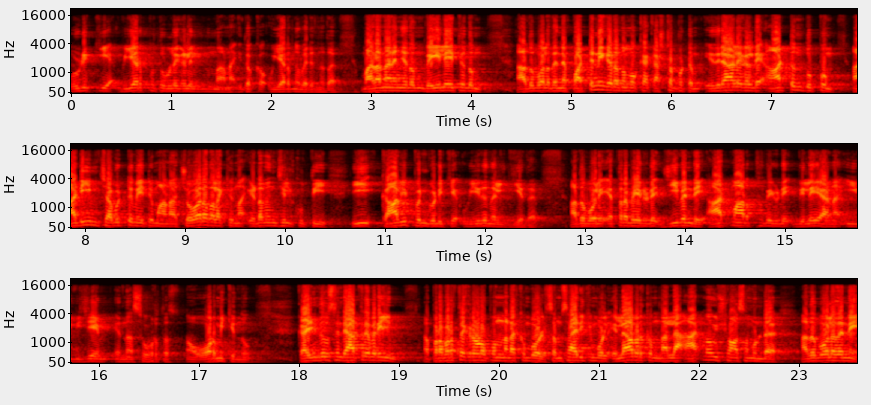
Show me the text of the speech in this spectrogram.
ഒഴുക്കിയ വിയർപ്പ് തുള്ളികളിൽ നിന്നാണ് ഇതൊക്കെ ഉയർന്നു വരുന്നത്. മഴ നനഞ്ഞതും വെയിലേറ്റതും അതുപോലെ തന്നെ പട്ടിണി കിടന്നുമൊക്കെ കഷ്ടപ്പെട്ടും എതിരാളികളുടെ ആട്ടും തുപ്പും അടിയും ചവിട്ടുമേറ്റുമാണ് ചോര തളയ്ക്കുന്ന ഇടനെഞ്ചിൽ കുത്തി ഈ കാവിപ്പൊൻകൊടിക്ക് ഉയരു നൽകിയത്. അതുപോലെ എത്ര പേരുടെ ജീവന്റെ ആത്മാർത്ഥതയുടെ വിലയാണ് ഈ വിജയം എന്ന് സുഹൃത്ത് ഓർമ്മിക്കുന്നു. കഴിഞ്ഞ ദിവസം രാത്രി വരെയും പ്രവർത്തകരോടൊപ്പം നടക്കുമ്പോൾ സംസാരിക്കുമ്പോൾ എല്ലാവർക്കും നല്ല ആത്മവിശ്വാസമുണ്ട്. അതുപോലെ തന്നെ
